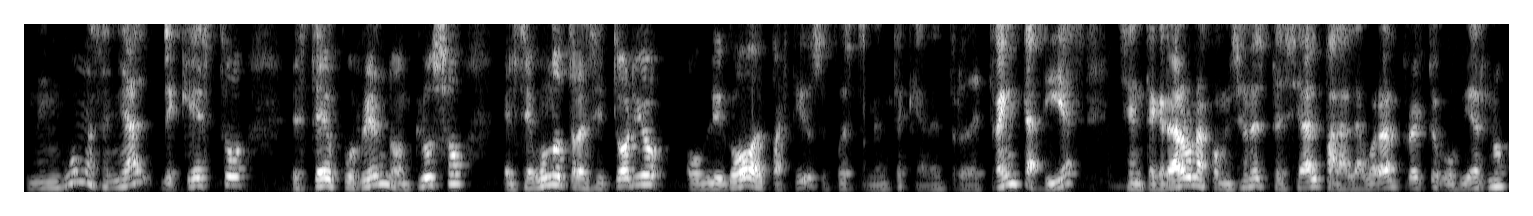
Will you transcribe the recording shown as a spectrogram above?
ninguna señal de que esto esté ocurriendo. Incluso el segundo transitorio obligó al partido supuestamente que dentro de 30 días se integrara una comisión especial para elaborar el proyecto de gobierno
